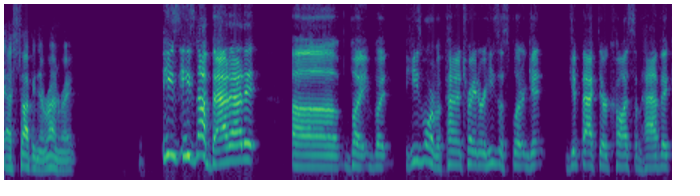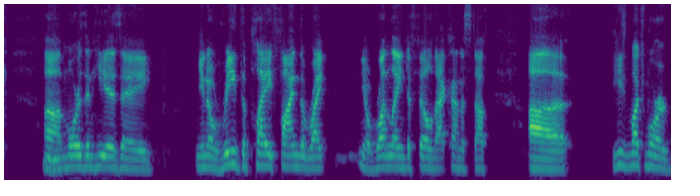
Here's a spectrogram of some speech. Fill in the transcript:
uh, stopping the run, right? He's he's not bad at it, uh, but but he's more of a penetrator. He's a splitter. Get get back there, cause some havoc, uh, mm-hmm. more than he is a, you know, read the play, find the right, you know, run lane to fill that kind of stuff. Uh, he's much more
